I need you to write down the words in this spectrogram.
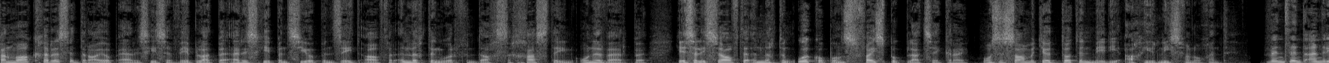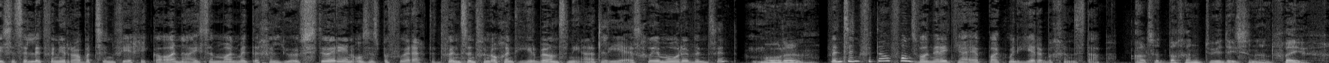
Gaan maak gerus 'n draai op RSG se webblad by rsg.co.za vir inligting oor vandag se gaste en onderwerpe. Jy sal dieselfde inligting ook op ons Facebook bladsy kry. Ons is saam met jou tot en met die 8uur nuus vanoggend. Vincent Andries is 'n lid van die Robertson VGK en hy's 'n man met 'n geloofstorie en ons is bevoorreg dat Vincent vanoggend hier by ons in die ateljee is. Goeiemôre Vincent. Môre. Vincent, vertel vir ons wanneer het jy 'n pad met die Here begin stap? Als dit begin 2005,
